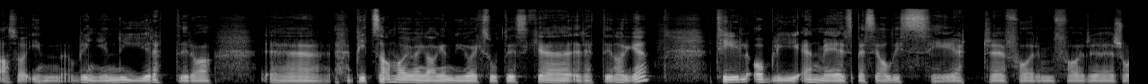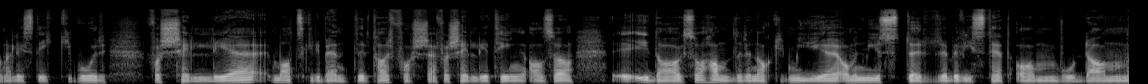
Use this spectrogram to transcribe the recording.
altså inn, bringe inn nye retter. og eh, Pizzaen var jo en gang en ny og eksotisk eh, rett i Norge. Til å bli en mer spesialisert eh, form for eh, journalistikk, hvor forskjellige matskribenter tar for seg forskjellige ting. Altså, i dag så handler det nok mye om en mye større bevissthet om hvordan,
